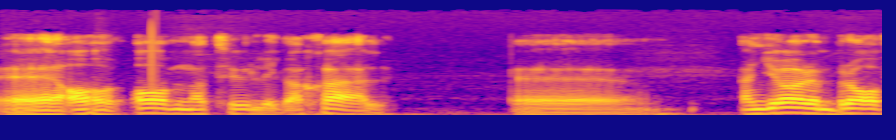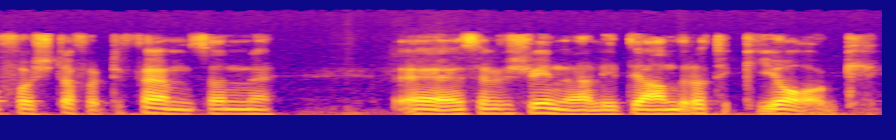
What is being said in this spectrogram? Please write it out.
eh, av, av naturliga skäl. Eh, han gör en bra första 45, sen, sen försvinner han lite i andra tycker jag.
